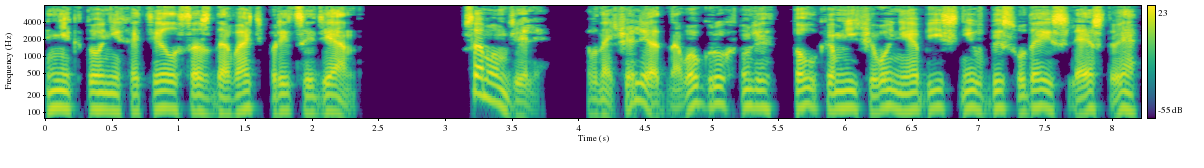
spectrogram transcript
Никто не хотел создавать прецедент. В самом деле, вначале одного грохнули, толком ничего не объяснив без суда и следствия,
